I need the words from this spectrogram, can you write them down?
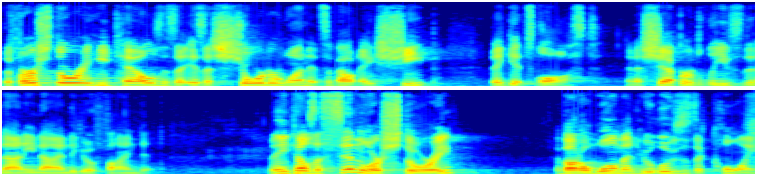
The first story he tells is a, is a shorter one. It's about a sheep that gets lost, and a shepherd leaves the 99 to go find it. And then he tells a similar story about a woman who loses a coin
